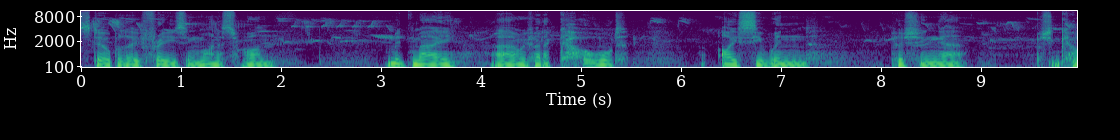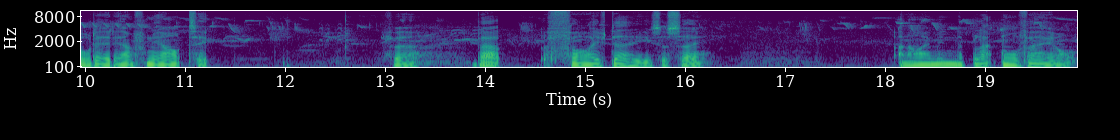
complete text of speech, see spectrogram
still below freezing, minus one. Mid May, uh, we've had a cold, icy wind pushing, uh, pushing cold air down from the Arctic for about five days or so. And I'm in the Blackmore Vale,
